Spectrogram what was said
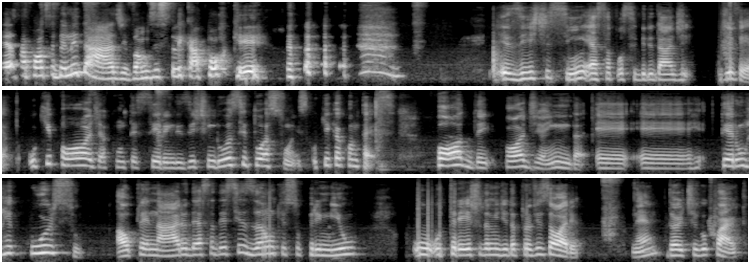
essa possibilidade. Vamos explicar por quê. existe sim essa possibilidade de veto. O que pode acontecer ainda existem duas situações. O que, que acontece? Pode, pode ainda é, é, ter um recurso ao plenário dessa decisão que suprimiu o, o trecho da medida provisória, né, do artigo 4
